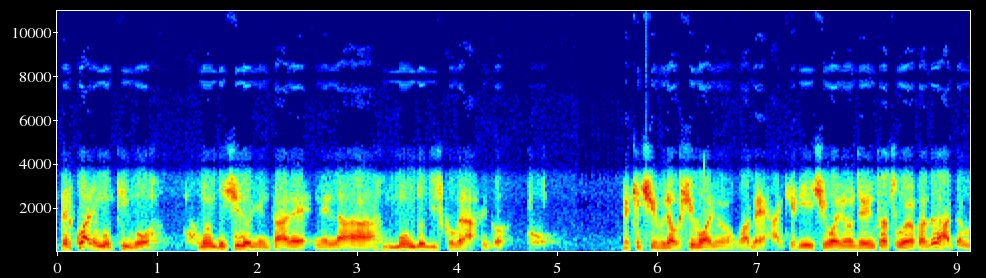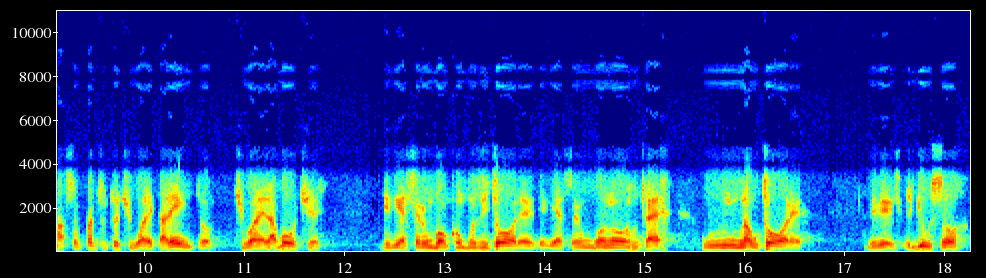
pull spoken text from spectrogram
per quale motivo non decido di entrare nel mondo discografico? Perché ci, ci vogliono, vabbè, anche lì ci vogliono delle entrature o cose altre, ma soprattutto ci vuole talento, ci vuole la voce, devi essere un buon compositore, devi essere un buono, cioè, un, un autore, giusto?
